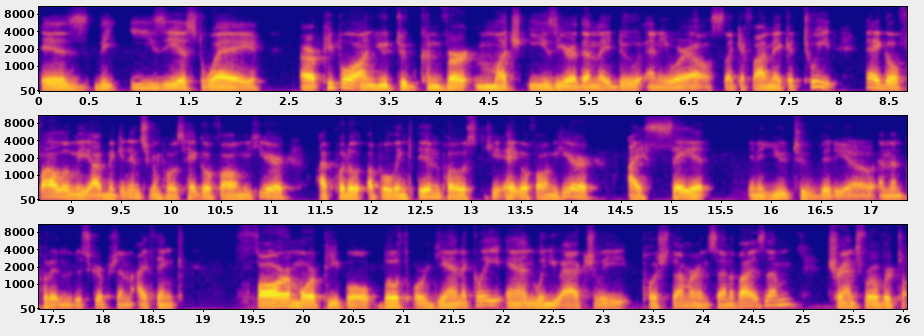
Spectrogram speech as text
is the easiest way or people on YouTube convert much easier than they do anywhere else. Like if I make a tweet, hey, go follow me. I make an Instagram post, hey, go follow me here. I put a, up a LinkedIn post, hey, go follow me here. I say it in a YouTube video and then put it in the description, I think far more people, both organically and when you actually push them or incentivize them, transfer over to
